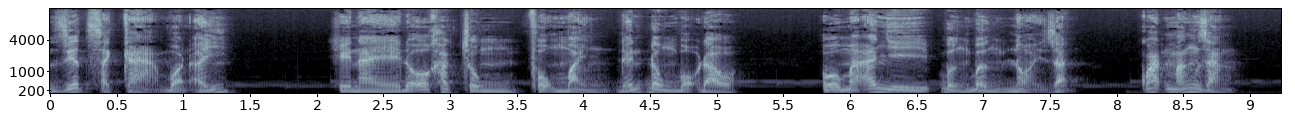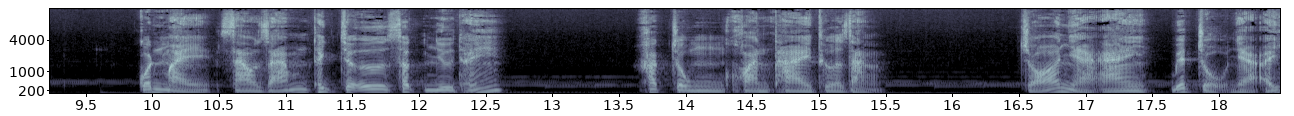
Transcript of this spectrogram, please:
giết sạch cả bọn ấy. Khi này đỗ khắc trung phụng mệnh đến đông bộ đầu, ô mã nhi bừng bừng nổi giận, quát mắng rằng, quân mày sao dám thích chữ sức như thế? Khắc trung khoan thai thưa rằng, chó nhà ai biết chủ nhà ấy,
